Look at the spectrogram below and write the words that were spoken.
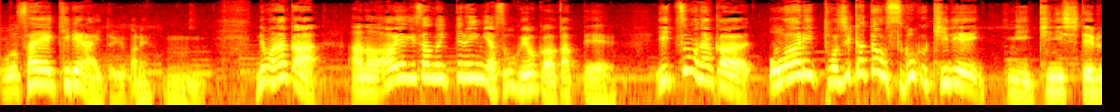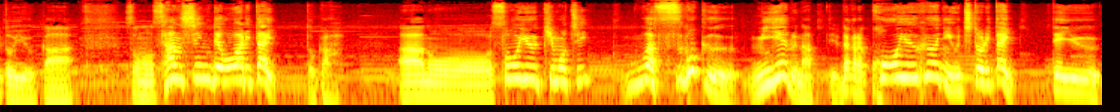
う抑えきれないというかね、うん、でもなんかあの青柳さんの言ってる意味はすごくよく分かっていつもなんか終わり閉じ方をすごく綺麗に気にしてるというかその三振で終わりたいとかあのそういう気持ちはすごく見えるなっていう。だからこういう風に打ち取りたいっていう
